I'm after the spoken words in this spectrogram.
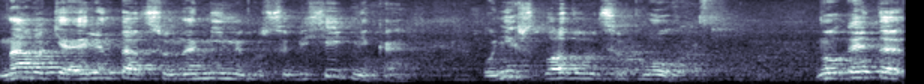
Навыки ориентации на мимику собеседника у них складываются плохо. Но это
